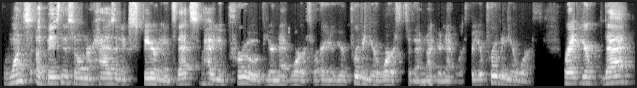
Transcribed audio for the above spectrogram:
once a business owner has an experience that's how you prove your net worth or you're proving your worth to them not your net worth but you're proving your worth right? You're that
